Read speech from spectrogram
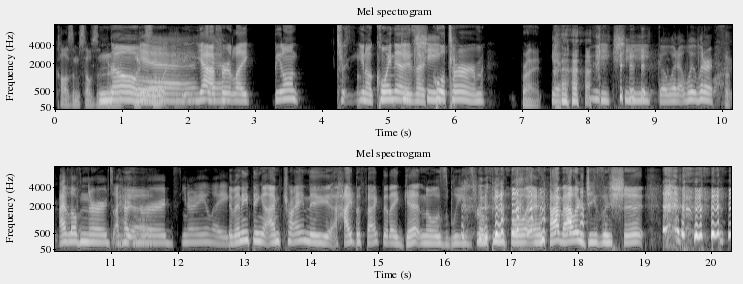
calls themselves a nerd. No. like, so, Yeah. yeah, yeah. for like they don't, tr- you know, coin it Geek as a cool term. right. Yeah. Geek chic or what? What, what are? I love nerds. I heart Yeah. nerds. You know what I mean? Like. If anything, I'm trying to hide the fact that I get nosebleeds from people and have allergies and shit.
